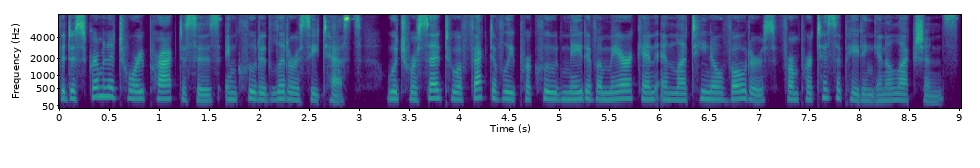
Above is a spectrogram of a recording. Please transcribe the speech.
The discriminatory practices included literacy tests, which were said to effectively preclude Native American and Latino voters from participating in elections.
